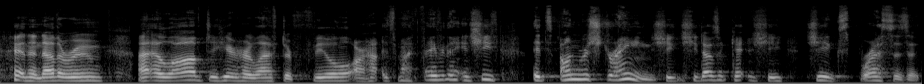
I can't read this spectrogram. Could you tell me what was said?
in another room, I, I love to hear her laughter fill our house. It's my favorite thing, and she's it's unrestrained. She she doesn't get she she expresses it.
